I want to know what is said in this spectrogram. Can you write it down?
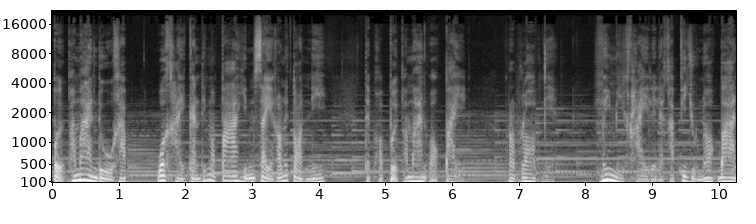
เปิดผ้าม่านดูครับ ว่าใครกันที่มาปาหินใส่เขาในตอนนี้ แต่พอเปิดผ้าม่านออกไป รอบๆเนี่ยไม่มีใครเลยแหละครับที่อยู่นอกบ้าน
